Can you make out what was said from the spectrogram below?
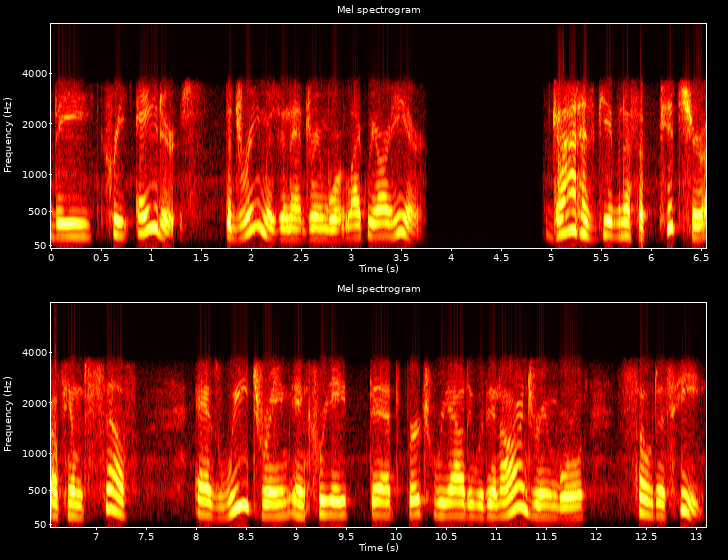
the creators, the dreamers in that dream world, like we are here. God has given us a picture of Himself as we dream and create that virtual reality within our dream world, so does He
